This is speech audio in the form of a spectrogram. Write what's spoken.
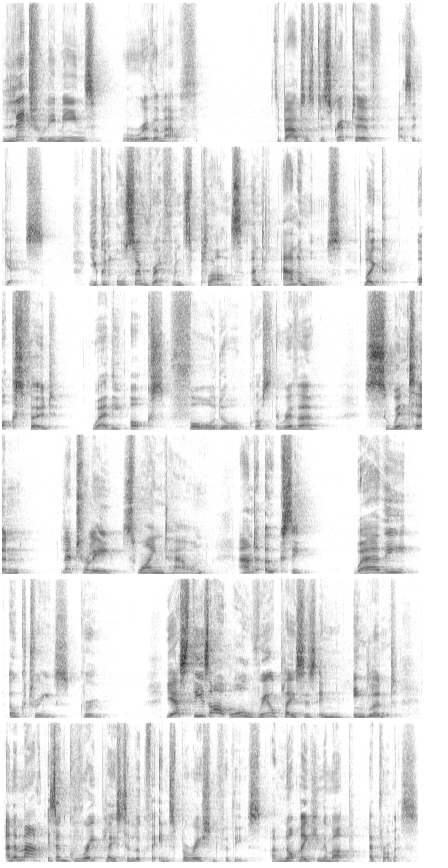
literally means river mouth. It's about as descriptive as it gets. You can also reference plants and animals, like Oxford, where the ox ford or cross the river, Swinton, literally swine town, and Oaksey, where the oak trees grew. Yes, these are all real places in England, and a map is a great place to look for inspiration for these. I'm not making them up, I promise.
